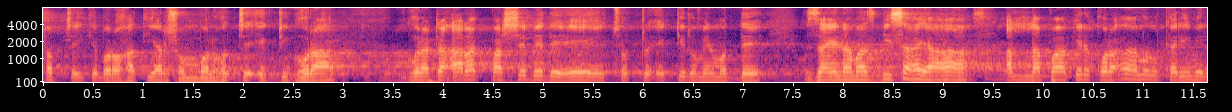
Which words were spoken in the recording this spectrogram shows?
সবচাইতে বড় হাতিয়ার সম্বল হচ্ছে একটি ঘোড়া। ঘোড়াটা আর এক পার্শ্বে বেঁধে ছোট্ট একটি রুমের মধ্যে যায় নামাজ বিছায়া আল্লাহ পাকের কোরআনুল করিমের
